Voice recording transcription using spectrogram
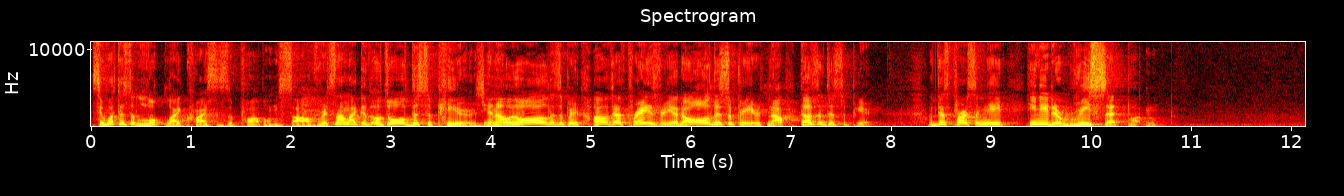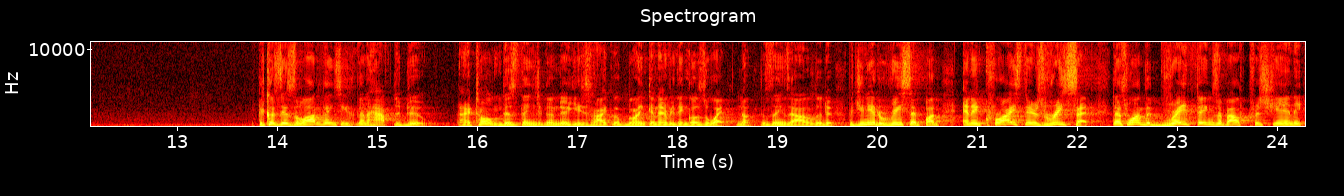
See, what does it look like Christ is a problem solver? It's not like it, it all disappears, you know, it all disappears. I'll just praise for you, it all disappears. No, it doesn't disappear. What this person need, he need a reset button. Because there's a lot of things he's gonna have to do. And I told him, this is things you're gonna do. You just like blink and everything goes away. No, there's things have to do. But you need a reset button. And in Christ, there's reset. That's one of the great things about Christianity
